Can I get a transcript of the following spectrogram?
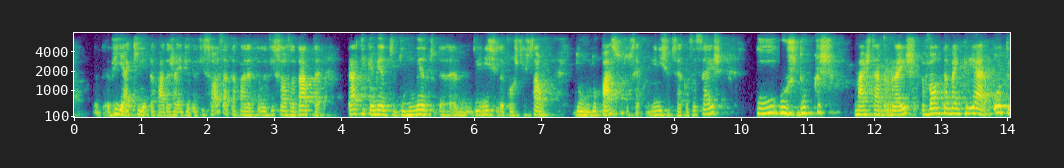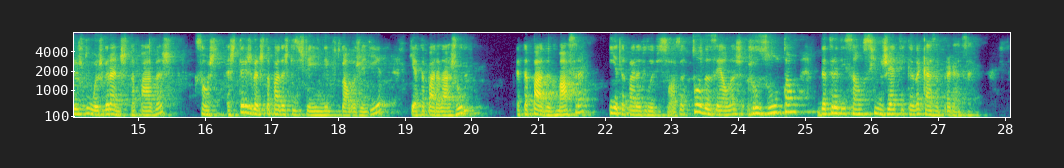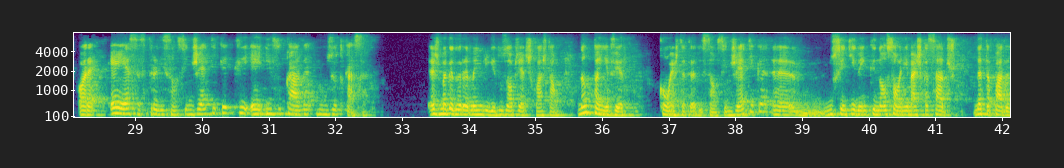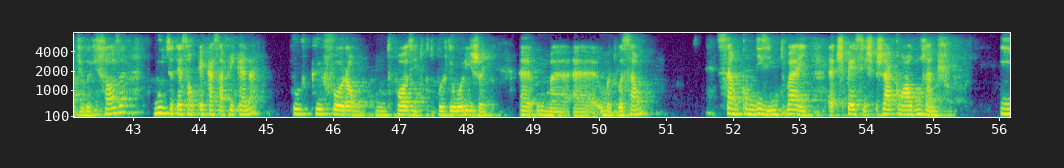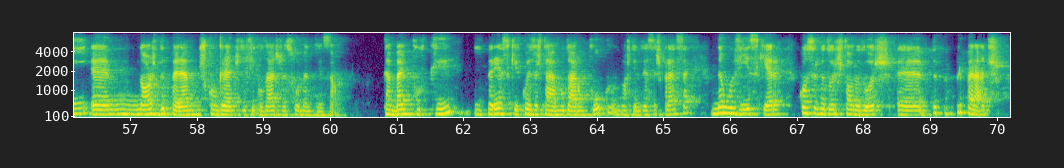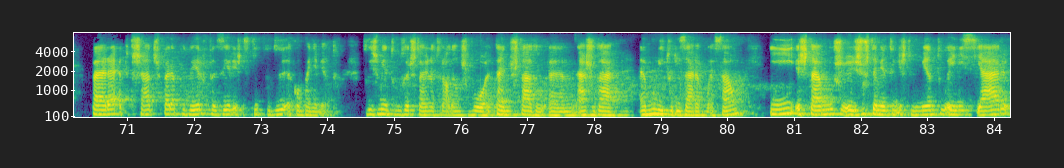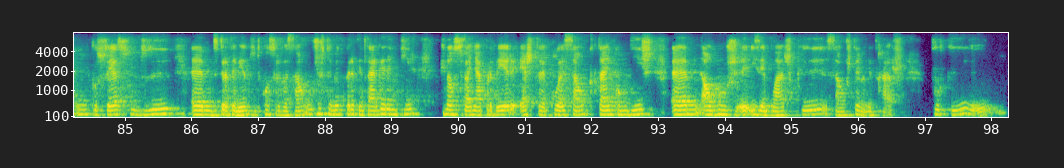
Havia aqui a tapada já em Vila Viçosa, a tapada de Vila Viçosa data praticamente do momento da, do início da construção do, do passo, do, século, do início do século XVI, e os duques mais tarde reis, vão também criar outras duas grandes tapadas, que são as, as, três grandes tapadas que existem ainda em Portugal hoje em dia, que é a tapada da Ajuda, a tapada de Mafra e a tapada de Vila Viçosa. Todas elas resultam da tradição cinegética da Casa de Bragança. Ora, é essa tradição cinegética que é evocada no Museu de Caça. A esmagadora maioria dos objetos que lá estão não tem a ver com esta tradição cinegética, eh, no sentido em que não são animais caçados na tapada de Vila Viçosa, muitos até são é caça africana, porque foram um depósito que depois deu origem a uma, a uma doação. São, como dizem muito bem, eh, espécies já com alguns anos e eh, nós deparamos com grandes dificuldades na sua manutenção. Também porque, e parece que a coisa está a mudar um pouco, nós temos essa esperança, não havia sequer conservadores restauradores uh, preparados para, apetrechados para poder fazer este tipo de acompanhamento. Felizmente, o Museu de História Natural de Lisboa tem-nos estado um, a ajudar a monitorizar a coleção e estamos justamente neste momento a iniciar um processo de, de, tratamento, de conservação, justamente para tentar garantir que não se venha a perder esta coleção que tem, como diz, alguns exemplares que são extremamente raros, porque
